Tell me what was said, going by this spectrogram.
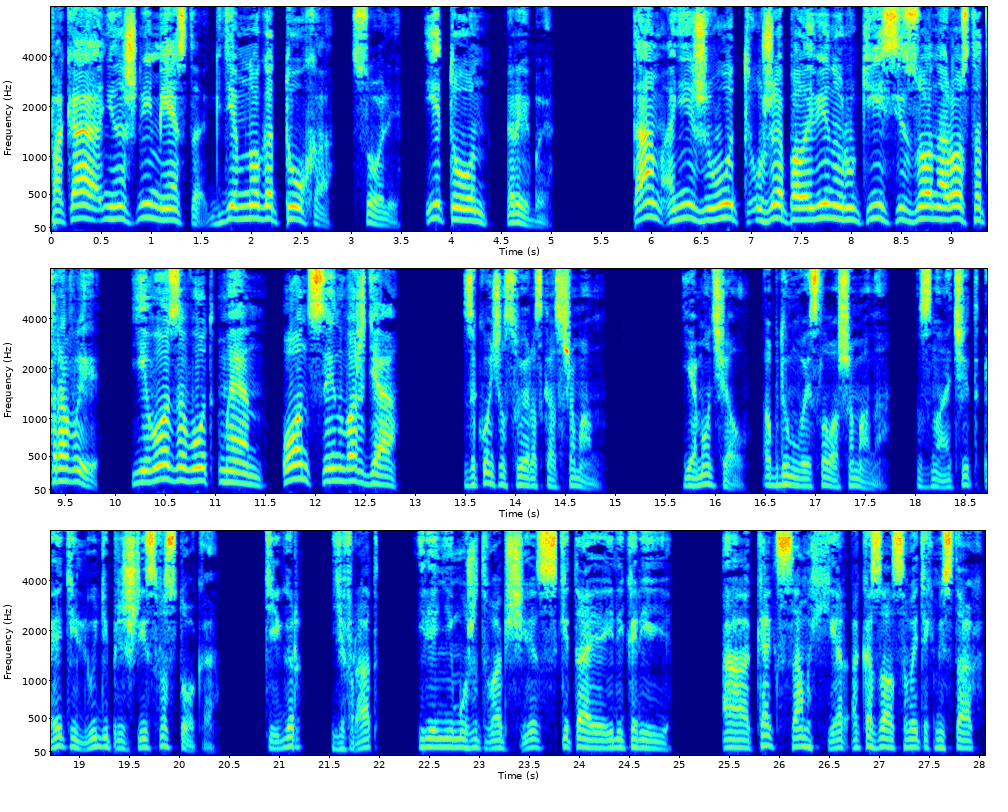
пока не нашли место, где много туха, соли, и тун, рыбы. Там они живут уже половину руки сезона роста травы. Его зовут Мэн, он сын вождя. Закончил свой рассказ шаман. Я молчал, обдумывая слова шамана. Значит, эти люди пришли с востока. Тигр? Ефрат? Или они, может, вообще с Китая или Кореи? А как сам Хер оказался в этих местах?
